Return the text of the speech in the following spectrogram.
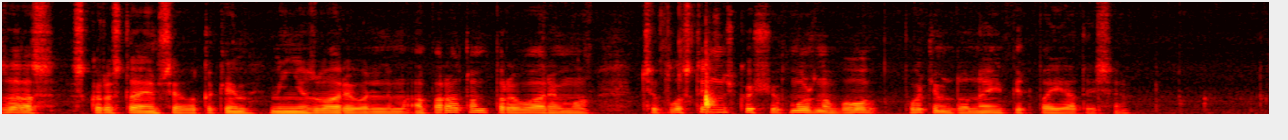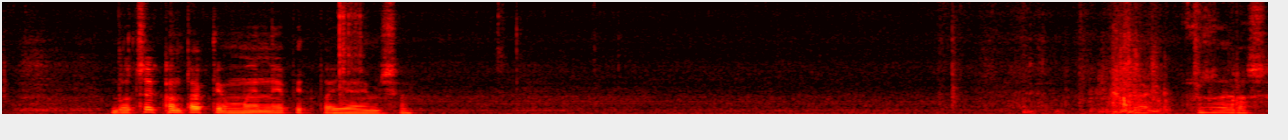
Зараз скористаємося отаким міні-зварювальним апаратом, переваримо цю пластиночку, щоб можна було потім до неї підпаятися. До цих контактів ми не підпаяємося. Так, зараз.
